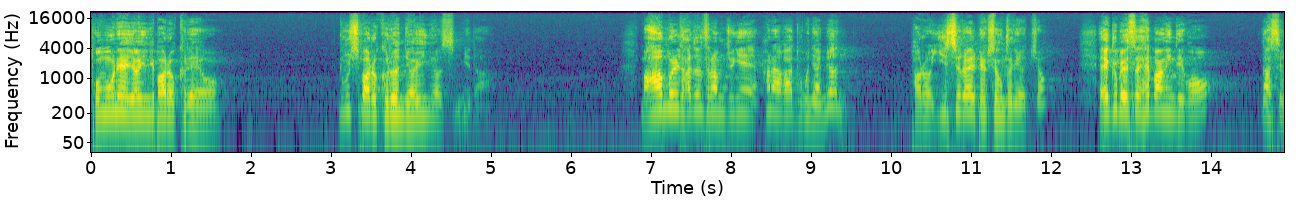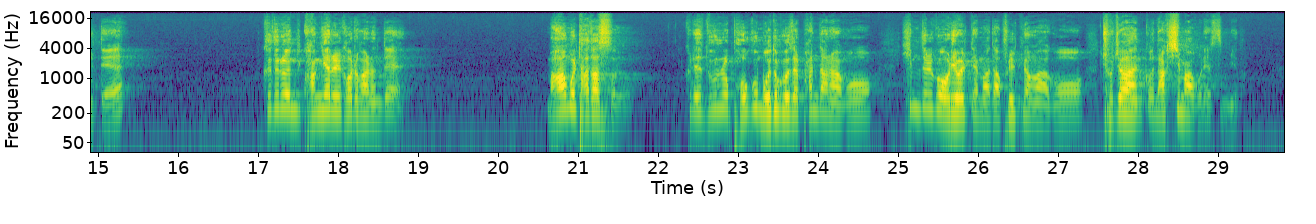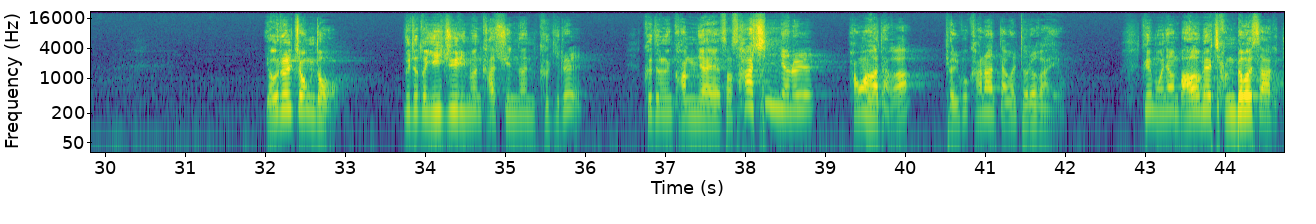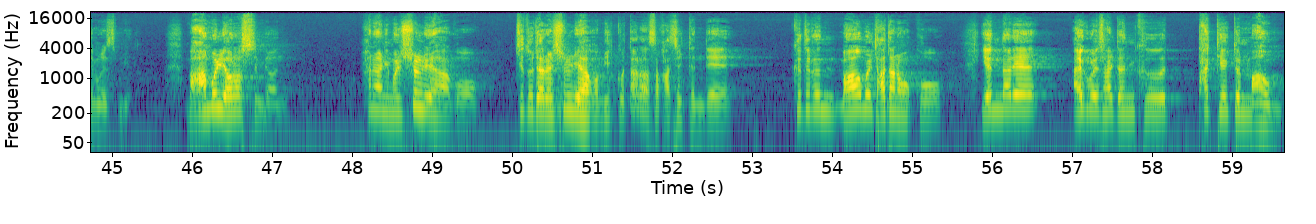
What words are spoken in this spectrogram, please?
본문의 여인이 바로 그래요. 루시 바로 그런 여인이었습니다. 마음을 닫은 사람 중에 하나가 누구냐면 바로 이스라엘 백성들이었죠. 애굽에서 해방이 되고 났을 때 그들은 광야를 걸어가는데 마음을 닫았어요. 그래서 눈으로 보고 모든 것을 판단하고 힘들고 어려울 때마다 불평하고 주저앉고 낙심하고 그랬습니다. 열흘 정도 늦어도 2주일이면 갈 수 있는 그 길을 그들은 광야에서 40년을 방황하다가 결국 가나안 땅을 들어가요. 그게 뭐냐면 마음의 장벽을 쌓았기 때문에 그렇습니다. 마음을 열었으면 하나님을 신뢰하고 지도자를 신뢰하고 믿고 따라서 갔을 텐데 그들은 마음을 닫아놓고 옛날에 알고에 살던 그 닫혀있던 마음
